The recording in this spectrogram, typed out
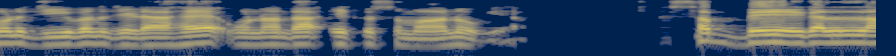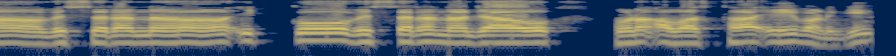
ਹੁਣ ਜੀਵਨ ਜਿਹੜਾ ਹੈ, ਉਹਨਾਂ ਦਾ ਇੱਕ ਸਮਾਨ ਹੋ ਗਿਆ। ਸਭੇ ਗੱਲਾਂ ਵਿਸਰਨ, ਇੱਕੋ ਵਿਸਰ ਨਾ ਜਾਓ। ਹੁਣ ਅਵਸਥਾ ਇਹ ਬਣ ਗਈ।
